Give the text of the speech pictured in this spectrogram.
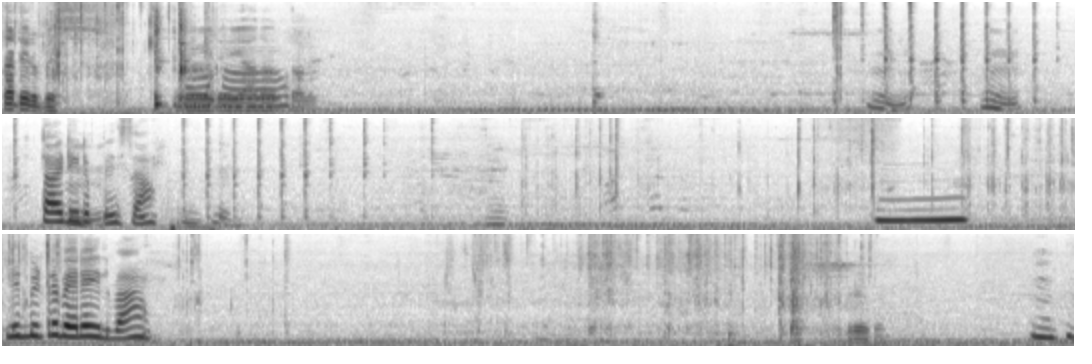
ತರ್ಟಿ ರುಪೀಸ್ ಯಾವುದೋ ಪ್ರಾಬ್ಲಮ್ ತರ್ಟಿ ರುಪೀಸಾ ಇದು ಬಿಟ್ಟರೆ ಬೇರೆ ಇಲ್ವಾ? ಹ್ಞೂ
